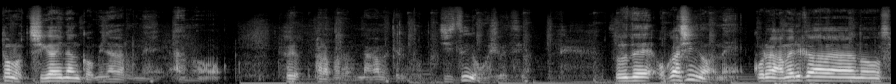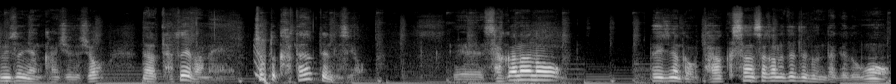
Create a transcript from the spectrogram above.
との違いなんかを見ながらねあのパラパラ眺めてると実に面白いですよ。それでおかしいのはねこれはアメリカのスミソニアン監修でしょだから例えばねちょっと偏ってんですよ。えー魚のページなんかもたくさん魚出てくるんだけども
